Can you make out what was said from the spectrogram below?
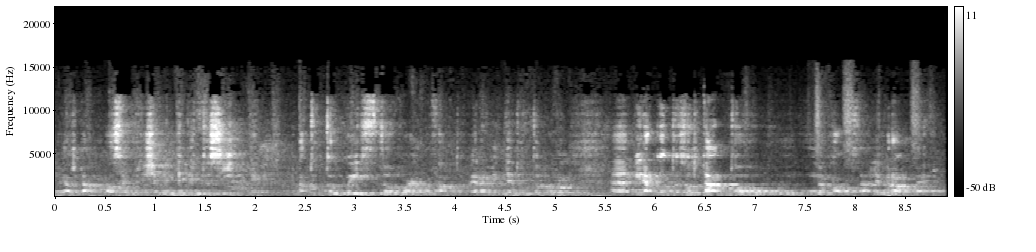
in realtà, ho semplicemente detto sì a tutto questo, poi hanno fatto veramente tutto loro. Eh, vi racconto soltanto una cosa, le prove.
